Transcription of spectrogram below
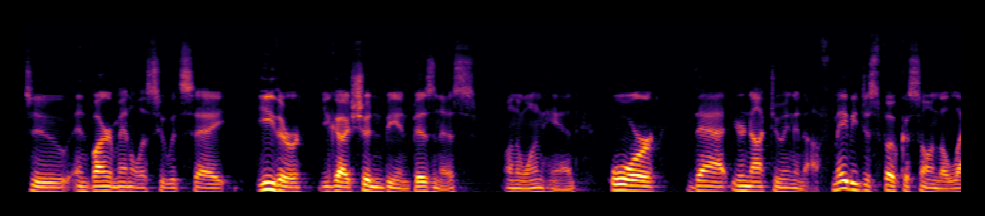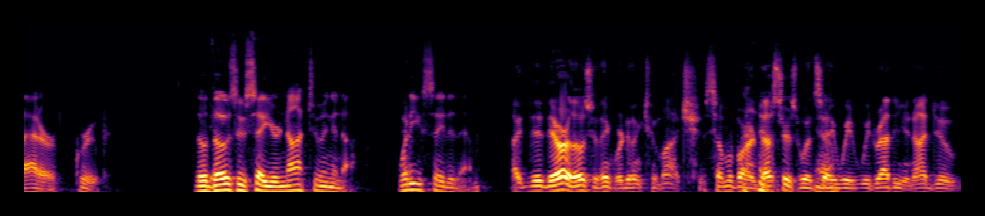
to environmentalists who would say either you guys shouldn't be in business on the one hand, or that you're not doing enough? Maybe just focus on the latter group. Though those who say you're not doing enough, what do you say to them? I, there are those who think we're doing too much. Some of our investors would say we, would rather you not do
